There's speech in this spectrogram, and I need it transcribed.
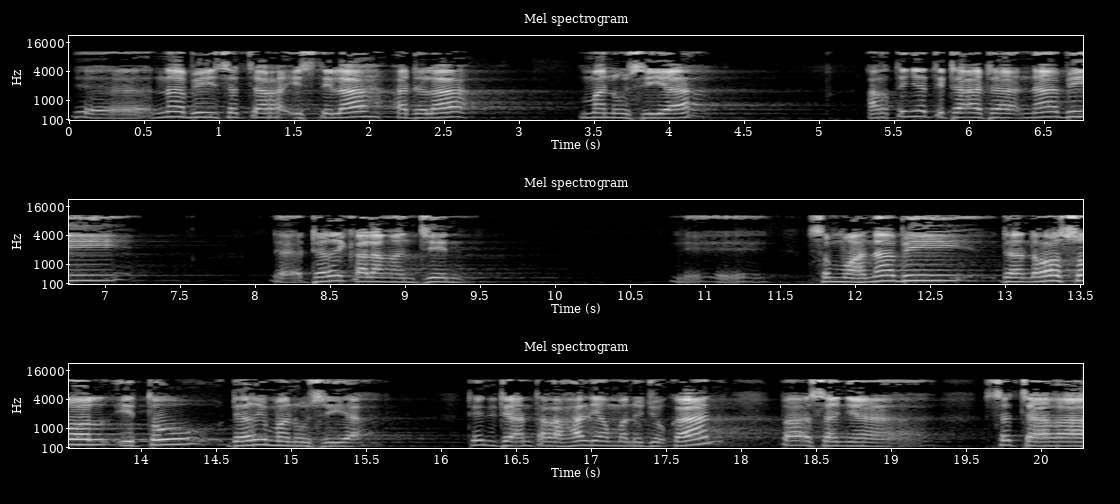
ya, nabi secara istilah adalah manusia. Artinya tidak ada nabi ya, dari kalangan jin. Ya, semua nabi dan rasul itu dari manusia. Dan di antara hal yang menunjukkan bahasanya secara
